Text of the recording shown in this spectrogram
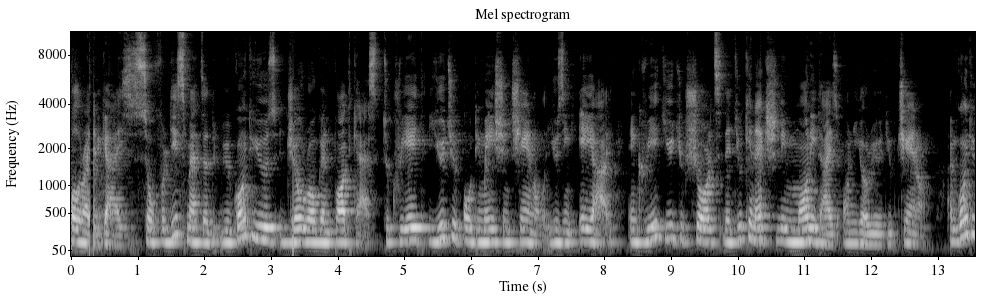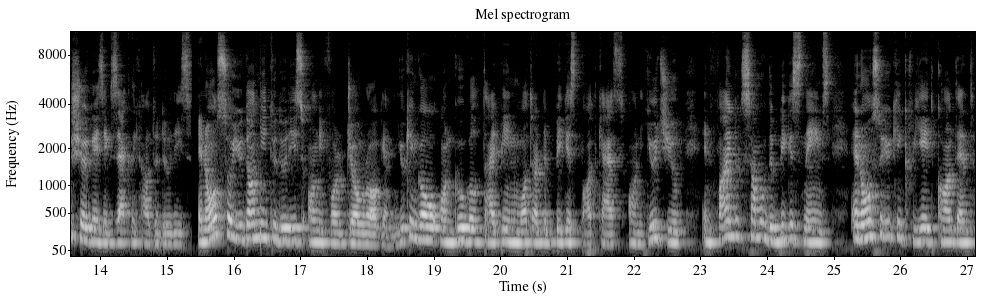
Alright guys, so for this method, we're going to use Joe Rogan podcast to create YouTube automation channel using AI and create YouTube shorts that you can actually monetize on your YouTube channel. I'm going to show you guys exactly how to do this. And also you don't need to do this only for Joe Rogan. You can go on Google, type in what are the biggest podcasts on YouTube and find some of the biggest names. And also you can create content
